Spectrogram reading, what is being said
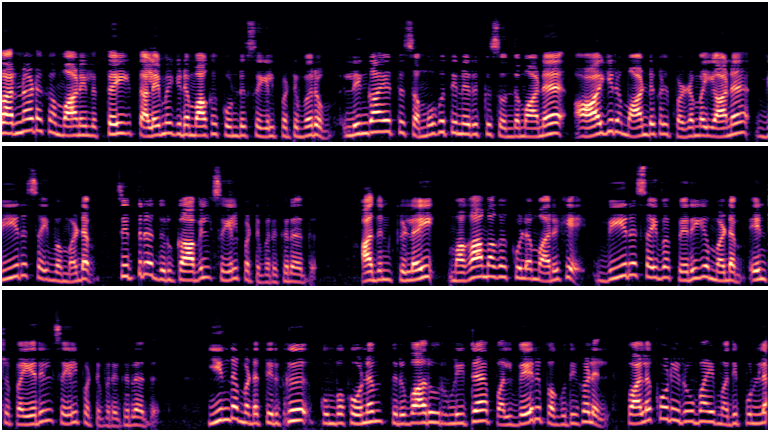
கர்நாடக மாநிலத்தை தலைமையிடமாக கொண்டு செயல்பட்டு வரும் லிங்காயத்து சமூகத்தினருக்கு சொந்தமான ஆயிரம் ஆண்டுகள் பழமையான வீரசைவ மடம் சித்ரதுர்காவில் செயல்பட்டு வருகிறது. அதன் கிளை மகாமககுளம் அருகே வீரசைவ பெரிய மடம் என்ற பெயரில் செயல்பட்டு வருகிறது. இந்த மடத்திற்கு கும்பகோணம் திருவாரூர் உள்ளிட்ட பல்வேறு பகுதிகளில் பல கோடி ரூபாய் மதிப்புள்ள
